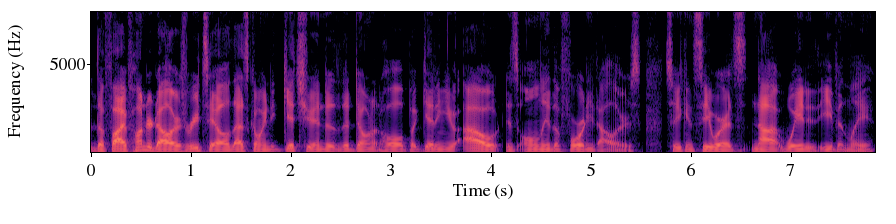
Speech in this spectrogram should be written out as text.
the $500 retail, that's going to get you into the donut hole, but getting you out is only the $40. So you can see where it's not weighted evenly.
